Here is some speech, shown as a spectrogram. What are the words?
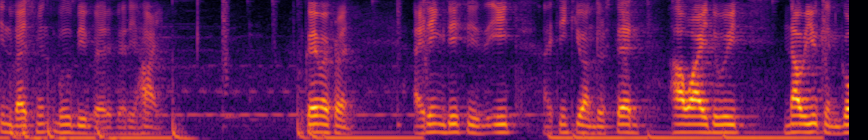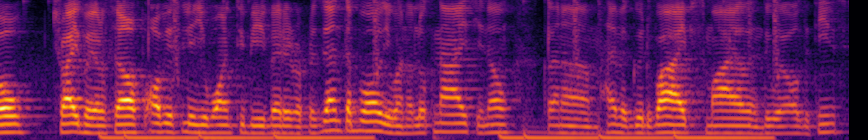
investment will be very very high. Okay my friend? I think this is it. I think you understand how i do it. Now you can go try by yourself. Obviously you want to be very representable. You want to look nice you know kind of um, have a good vibe smile and do all the things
